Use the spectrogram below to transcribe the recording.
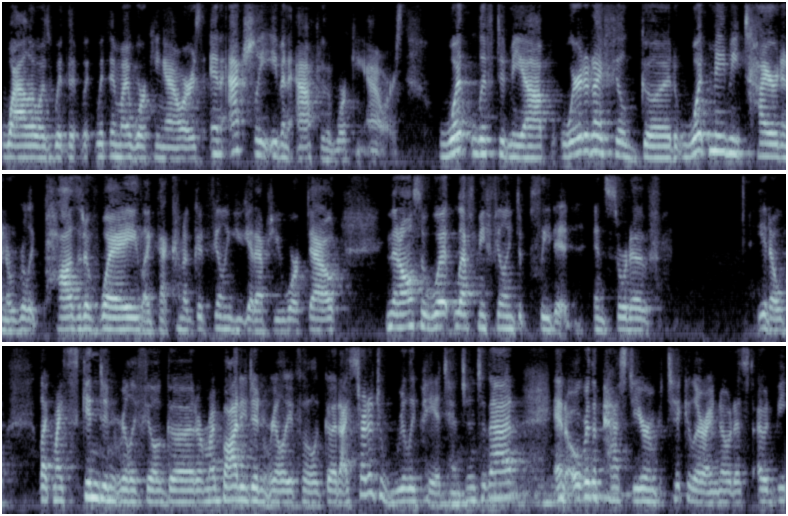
while I was with it, within my working hours and actually even after the working hours. What lifted me up? Where did I feel good? What made me tired in a really positive way, like that kind of good feeling you get after you worked out? And then also what left me feeling depleted and sort of you know, like my skin didn't really feel good or my body didn't really feel good. I started to really pay attention to that. And over the past year in particular, I noticed I would be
